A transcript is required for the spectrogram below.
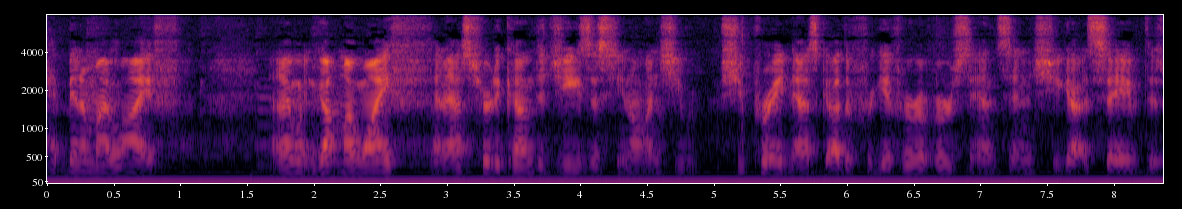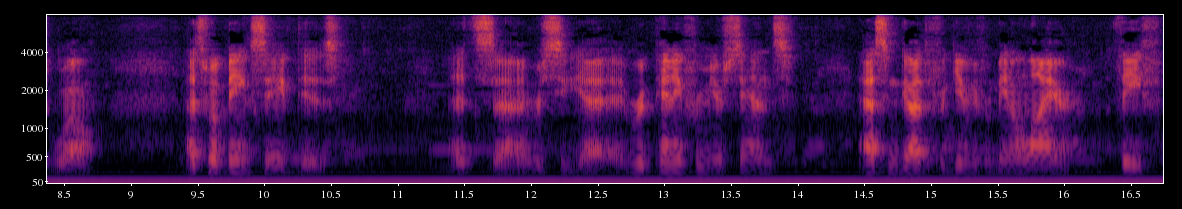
had been in my life, and I went and got my wife and asked her to come to Jesus, you know, and she she prayed and asked God to forgive her of her sins, and she got saved as well. That's what being saved is. It's uh, uh, repenting from your sins, asking God to forgive you for being a liar, a thief,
